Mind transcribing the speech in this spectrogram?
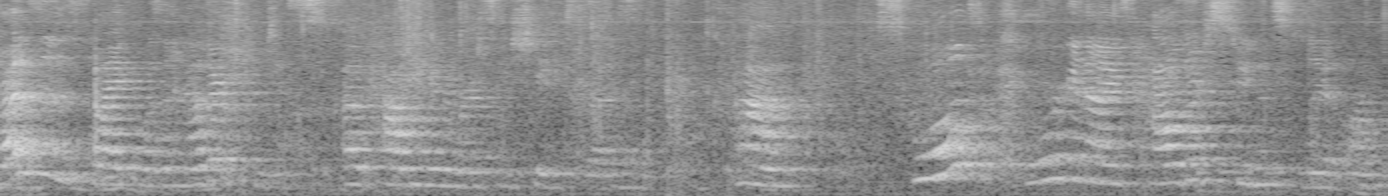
Residence life was another piece of how the university shapes us. Um, schools organize how their students live on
